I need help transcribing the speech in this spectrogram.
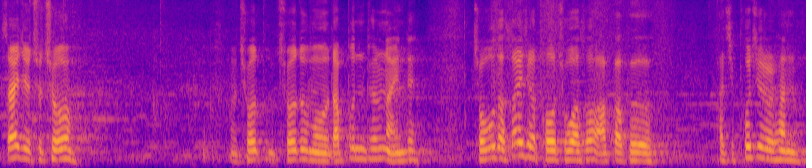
사이즈 좋죠. 어, 저 저도 뭐 나쁜 편은 아닌데 저보다 사이즈가 더 좋아서 아까 그 같이 포즈를 한그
